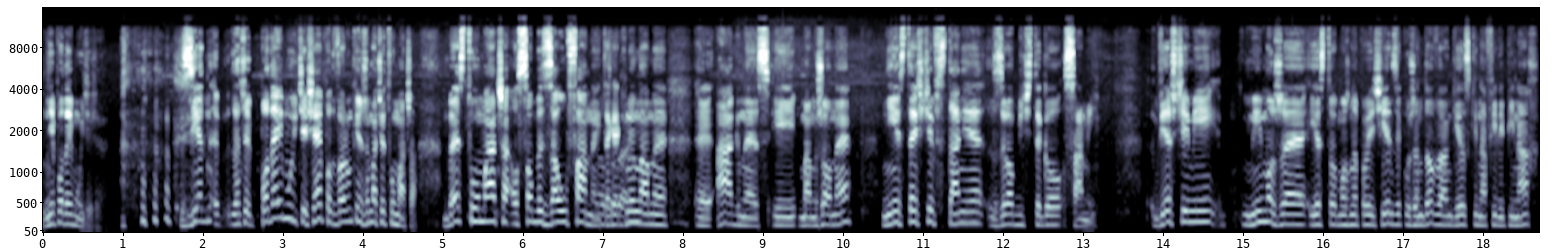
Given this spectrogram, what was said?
Nie podejmujcie się. Z jedne, znaczy, podejmujcie się pod warunkiem, że macie tłumacza. Bez tłumacza osoby zaufanej, No tak jak tak. my mamy e, Agnes i mam żonę, nie jesteście w stanie zrobić tego sami. Wierzcie mi, mimo że jest to, można powiedzieć, język urzędowy angielski na Filipinach,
